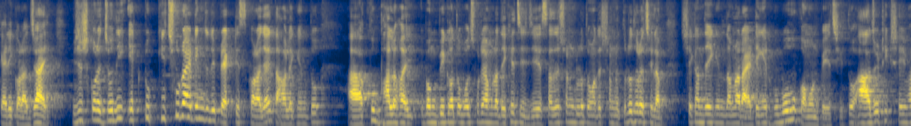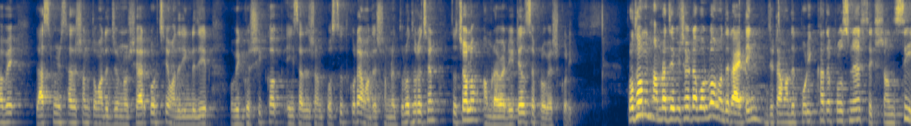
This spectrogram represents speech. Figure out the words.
ক্যারি করা যায়। বিশেষ করে যদি একটু কিছু রাইটিং যদি প্র্যাকটিস করা যায়, তাহলে কিন্তু খুব ভালো হয়। এবং বিগত বছরে আমরা দেখেছি যে সাজেশনগুলো তোমাদের সামনে তুলে ধরেছিলাম, সেখান থেকে কিন্তু আমরা রাইটিংয়ের হুবহু কমন পেয়েছি। তো আজও ঠিক সেইভাবে লাস্ট মিনিট সাজেশন তোমাদের জন্য শেয়ার করছি। আমাদের ইংরেজির অভিজ্ঞ শিক্ষক এই সাজেশন প্রস্তুত করে আমাদের সামনে তুলে ধরেছেন। তো চলো আমরা এবার ডিটেলসে প্রবেশ করি। প্রথম আমরা যে বিষয়টা বলব, আমাদের রাইটিং যেটা আমাদের পরীক্ষাতে প্রশ্নের সেকশন সি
